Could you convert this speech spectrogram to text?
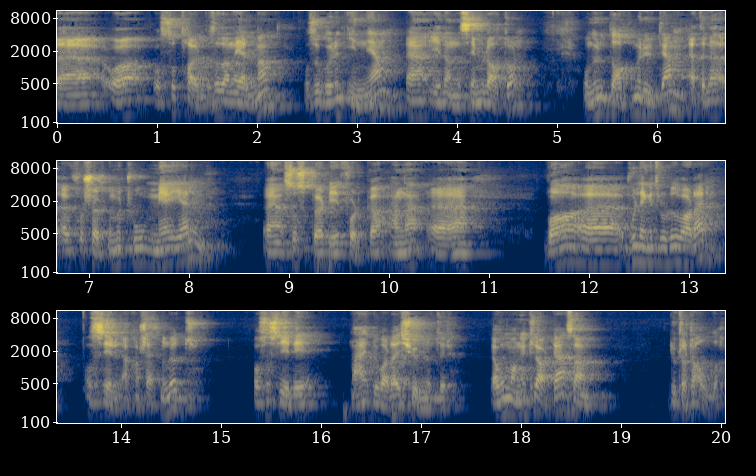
Eh, og, så tar hun på seg denne hjelmen, og så går hun inn igjen eh, i denne simulatoren. Og når hun da kommer ut igjen etter eh, forsøk nummer to med hjelm, så spør de folka henne hva, hvor lenge tror du du var der? Og så sier hun ja, kanskje ett minutt. Og så sier de nei, du var der i 20 minutter. Ja, hvor mange klarte jeg? sa hun. Du klarte alle.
